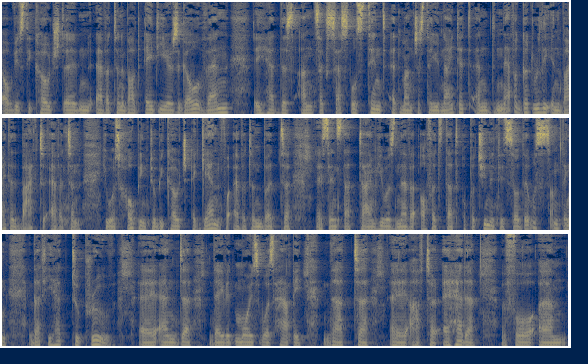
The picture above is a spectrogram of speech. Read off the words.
obviously coached Everton about eight years ago. Then he had this unsuccessful stint at Manchester United and never got really invited back to Everton. He was hoping to be coach again for Everton, but uh, since that time he was never offered that opportunity. So there was something that he had to prove, uh, and uh, David Moyes was happy that uh, uh, after a header for. Um,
